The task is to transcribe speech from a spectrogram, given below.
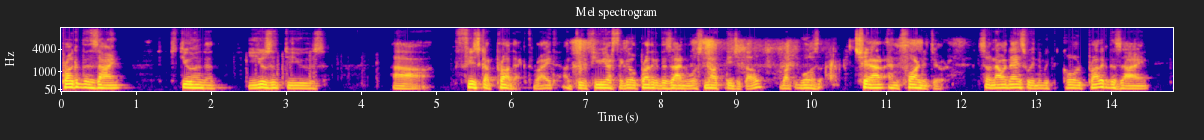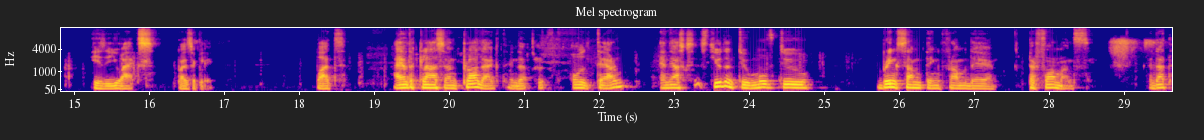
product design, student that used to use uh, physical product, right? Until a few years ago, product design was not digital, but was chair and furniture. So nowadays, when we call product design is UX, basically. But I have the class on product in the old term, and they ask student to move to bring something from the performance. And that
